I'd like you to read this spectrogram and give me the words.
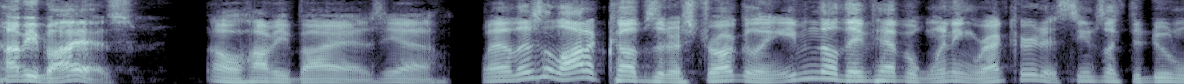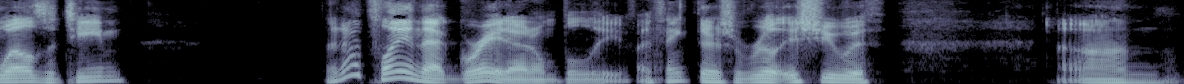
Javi Baez. Oh, Javi Baez. Yeah. Well, there's a lot of Cubs that are struggling, even though they've have a winning record. It seems like they're doing well as a team. They're not playing that great. I don't believe. I think there's a real issue with. Um,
